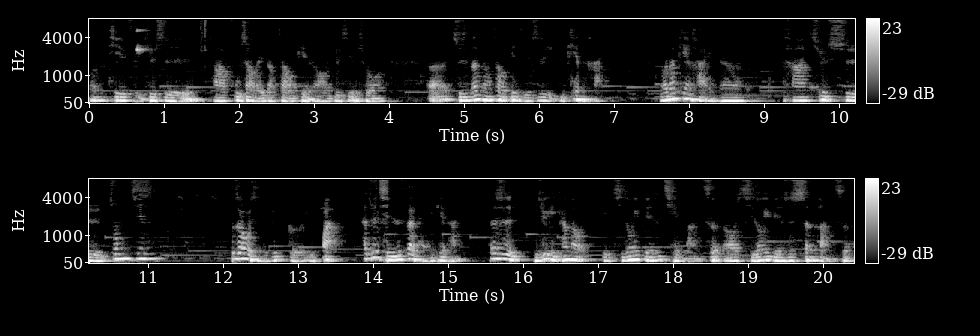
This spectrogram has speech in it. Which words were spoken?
然后帖子就是他附上了一张照片，然后就写说，呃，就是那张照片其实是一片海，然后那片海呢，它就是中间不知道为什么就隔一半，它就其实是在同一片海，但是你就可以看到有其中一边是浅蓝色，然后其中一边是深蓝色。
